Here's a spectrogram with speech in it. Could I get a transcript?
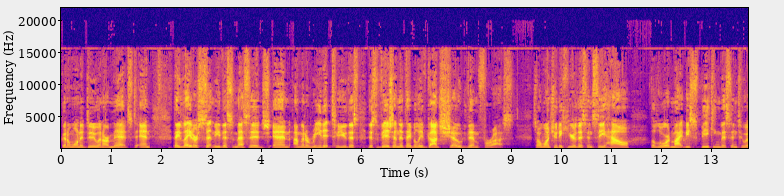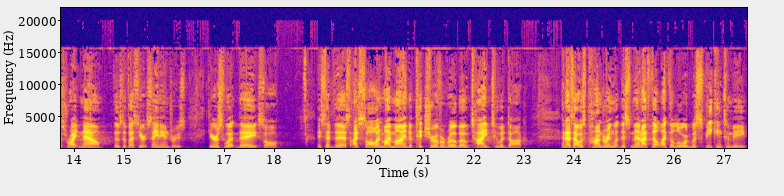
going to want to do in our midst. And they later sent me this message, and I'm going to read it to you, this, this vision that they believe God showed them for us. So I want you to hear this and see how the Lord might be speaking this into us right now, those of us here at St. Andrews. Here's what they saw. They said this, I saw in my mind a picture of a rowboat tied to a dock. And as I was pondering what this meant, I felt like the Lord was speaking to me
